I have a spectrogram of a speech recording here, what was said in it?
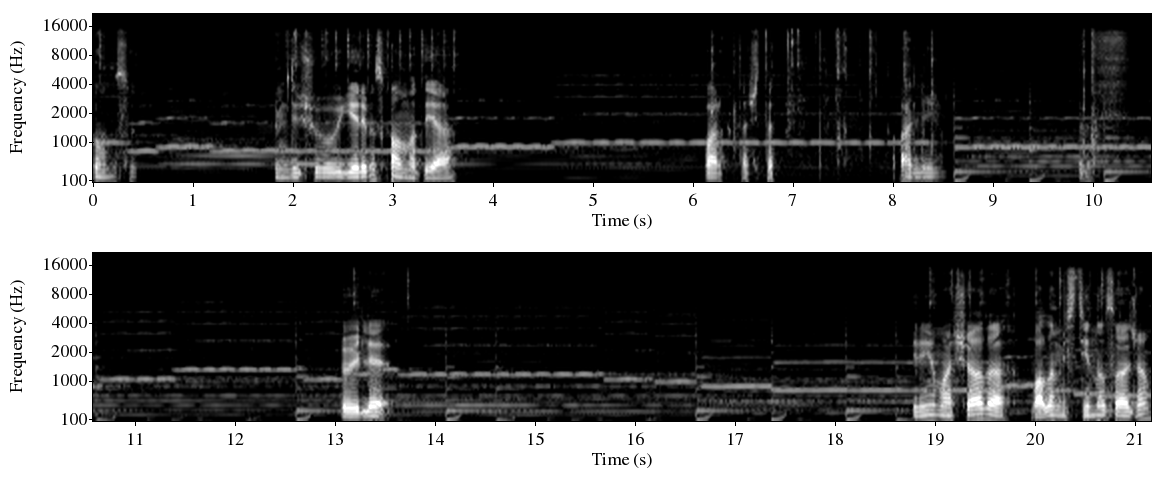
Konusu. Şimdi şu yerimiz kalmadı ya. Bu arkadaşta. Ali. Böyle Gireyim aşağıda. Valla mistiği nasıl alacağım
